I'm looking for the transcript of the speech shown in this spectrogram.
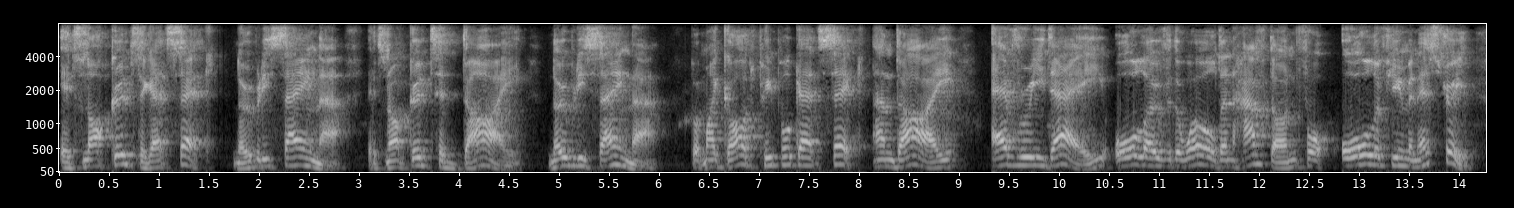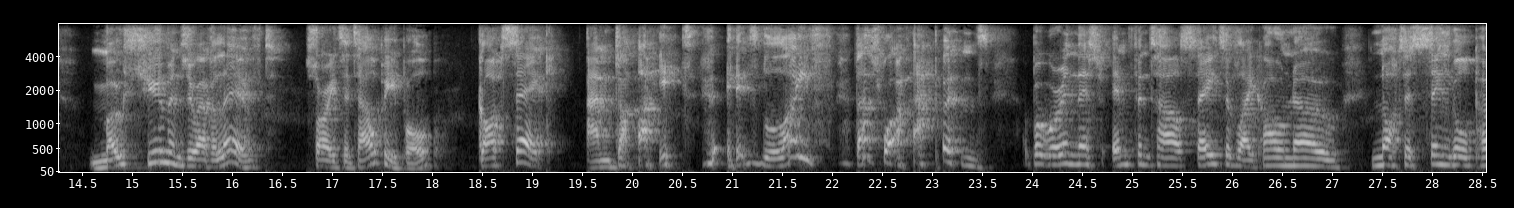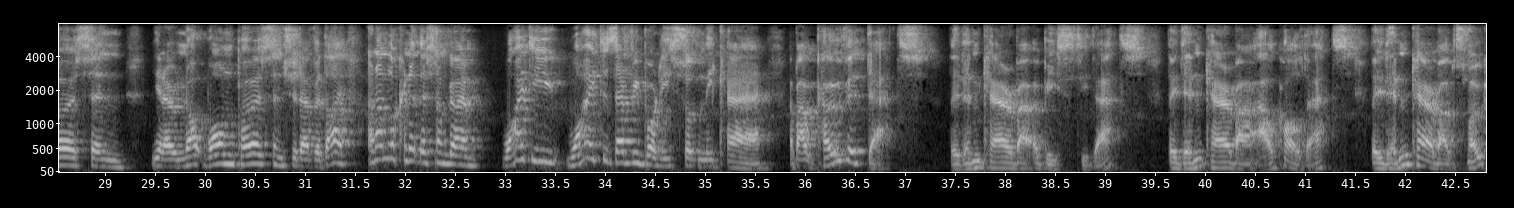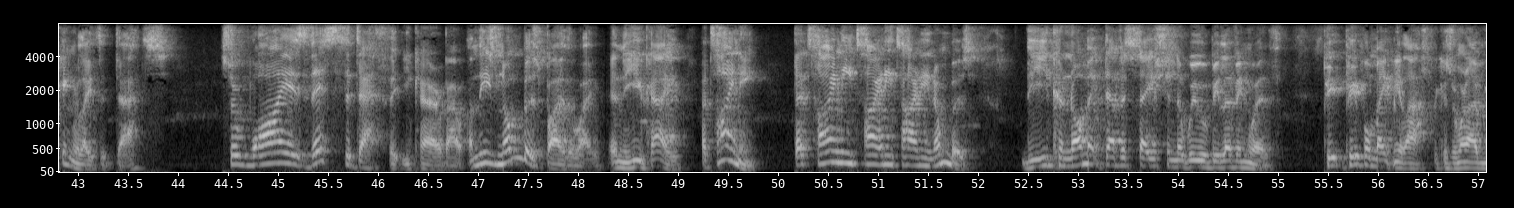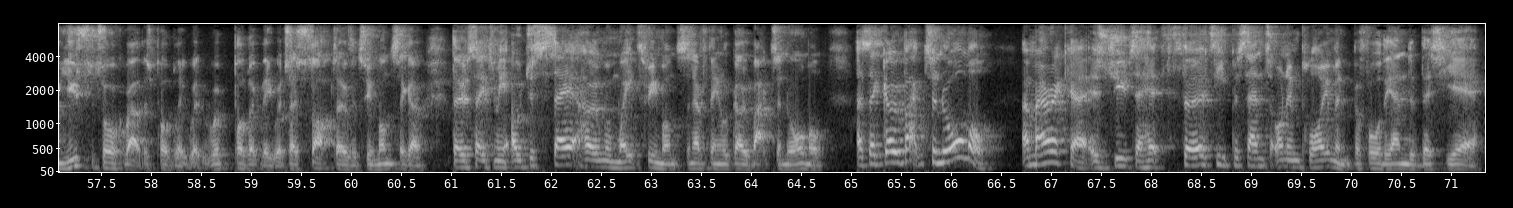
it's not good to get sick. Nobody's saying that. It's not good to die. Nobody's saying that. But my God, people get sick and die every day all over the world and have done for all of human history. Most humans who ever lived, sorry to tell people, got sick and died. It's life. That's what happens. But we're in this infantile state of like, oh no, not a single person, you know, not one person should ever die. And I'm looking at this and I'm going, why do you why does everybody suddenly care about COVID deaths? They didn't care about obesity deaths. They didn't care about alcohol deaths. They didn't care about smoking related deaths. So why is this the death that you care about? And these numbers, by the way, in the UK are tiny. They're tiny, tiny, tiny numbers. The economic devastation that we will be living with. Pe- people make me laugh because when I used to talk about this public, publicly, which I stopped over two months ago, they would say to me, "Oh, just stay at home and wait three months, and everything will go back to normal." I said, "Go back to normal." America is due to hit 30% unemployment before the end of this year.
